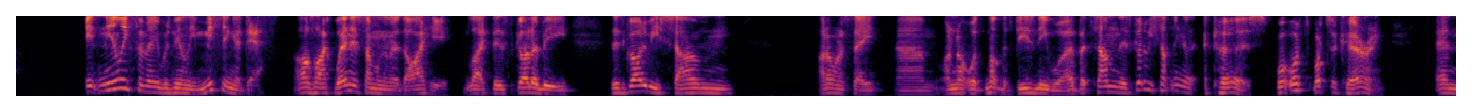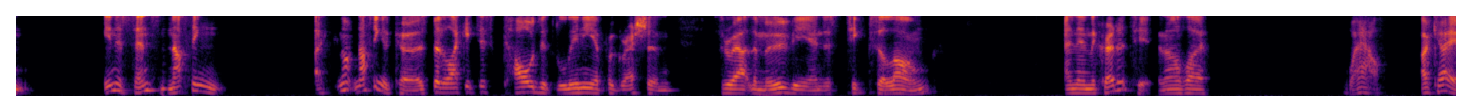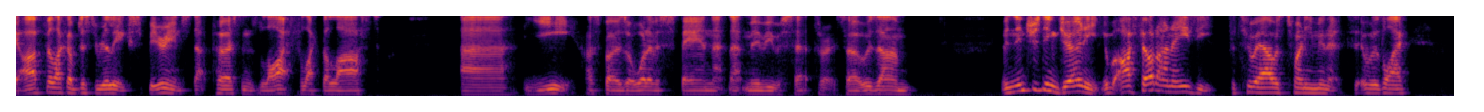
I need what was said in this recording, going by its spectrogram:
it nearly for me was nearly missing a death i was like when is someone going to die here like there's got to be there's got to be some i don't want to say um i'm not not the disney word but some there's got to be something that occurs what, what's what's occurring and in a sense nothing not nothing occurs but like it just holds its linear progression throughout the movie and just ticks along. And then the credits hit. And I was like, wow, okay. I feel like I've just really experienced that person's life for like the last uh year, I suppose, or whatever span that that movie was set through. So it was um an interesting journey. It- I felt uneasy for two hours, 20 minutes. It was like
